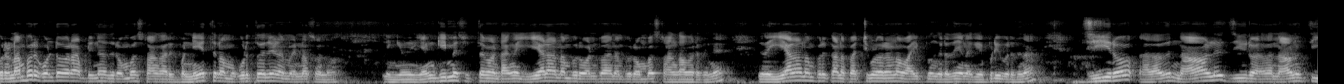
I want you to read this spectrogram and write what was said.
ஒரு நம்பர் கொண்டு வரேன் அப்படின்னா அது ரொம்ப ஸ்ட்ராங்காக இருக்குது இப்போ நேற்று நம்ம கொடுத்ததுலேயே நம்ம என்ன சொன்னோம்? நீங்கள் எங்கேயுமே சுத்த வேண்டாங்க. ஏழாம் நம்பர் ஒன்பதாம் நம்பர் ரொம்ப ஸ்ட்ராங்காக வருதுங்க. இதில் ஏழாம் நம்பருக்கான பர்டிகுலரான வாய்ப்புங்கிறது எனக்கு எப்படி வருதுன்னா ஜீரோ அதாவது நாலு ஜீரோ அதாவது நானூற்றி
